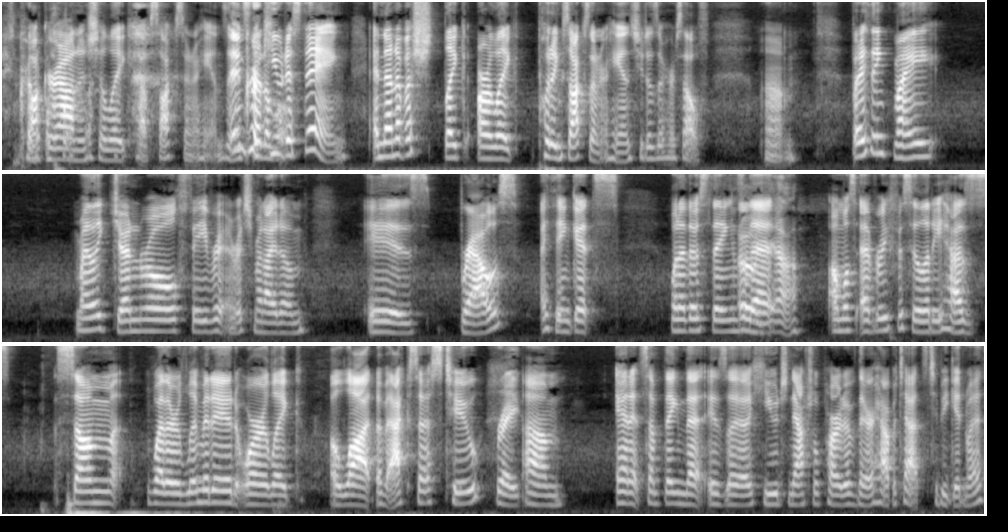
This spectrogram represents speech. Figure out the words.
walk around, and she'll like have socks on her hands. And Incredible. It's the cutest thing. And none of us like are like putting socks on her hands. She does it herself. Um, but I think my my like general favorite enrichment item is browse. I think it's one of those things Oh that yeah. almost every facility has some whether limited or like a lot of access to Right. um, and it's something that is a huge natural part of their habitats to begin with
